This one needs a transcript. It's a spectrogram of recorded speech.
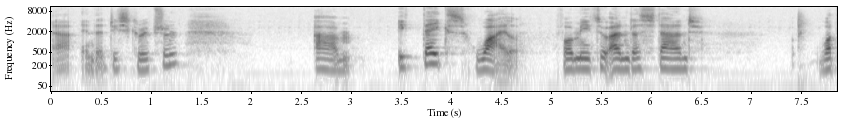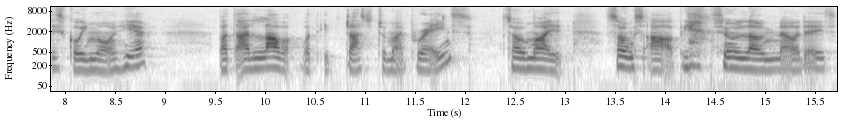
uh, in the description. Um, it takes while for me to understand what is going on here but I love what it does to my brains. So my songs are being too long nowadays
